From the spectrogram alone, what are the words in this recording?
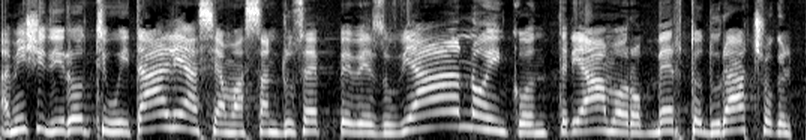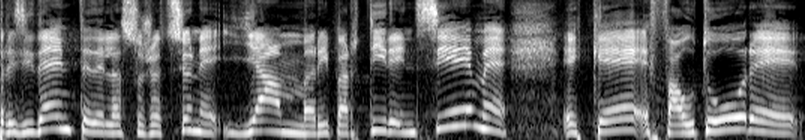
Amici di Rotti Italia, siamo a San Giuseppe Vesuviano, incontriamo Roberto Duraccio che è il presidente dell'associazione IAM Ripartire Insieme e che è fautore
